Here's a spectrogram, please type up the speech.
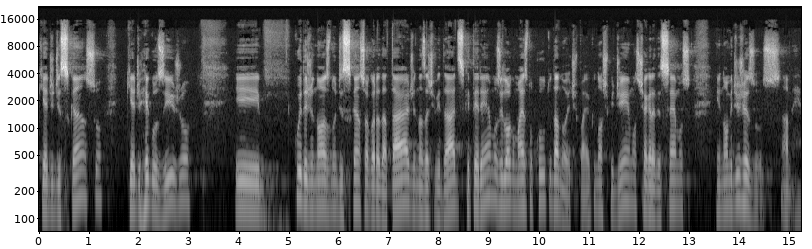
que é de descanso, que é de regozijo e cuida de nós no descanso agora da tarde, nas atividades que teremos e logo mais no culto da noite, Pai. É o que nós te pedimos, te agradecemos, em nome de Jesus. Amém.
